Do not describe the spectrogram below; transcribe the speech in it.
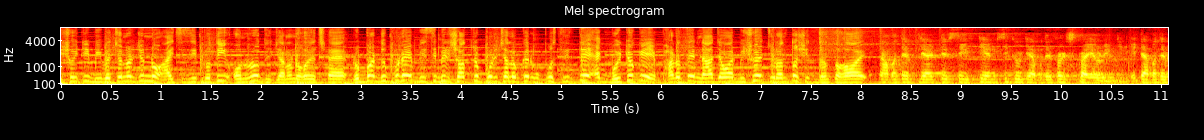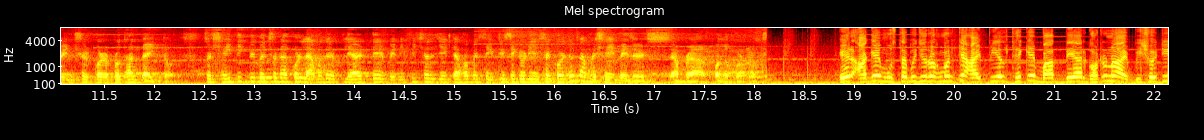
বিষয়টি বিবেচনার জন্য আইসিসির প্রতি অনুরোধ জানানো হয়েছে। রোববার দুপুরে বিসিবির সত্র পরিচালকের উপস্থিতিতে এক বৈঠকে ভারতে না যাওয়ার বিষয়ে চূড়ান্ত সিদ্ধান্ত হয়। আমাদের প্লেয়ারদের সেফটি অ্যান্ড সিকিউরিটি আমাদের ফার্স্ট প্রায়োরিটি এটা আমাদের ইনশিওর করার প্রধান দায়িত্ব। তো সেই দিক বিবেচনা করলে আমাদের প্লেয়ারদের বেনিফিশিয়াল যেটা হবে সেফটি সিকিউরিটি ইনশিওর করার জন্য আমরা সেই মেজার্স আমরা ফলো করব। এর আগে মুস্তাফিজুর রহমানকে আইপিএল থেকে বাদ দেওয়ার ঘটনায় বিষয়টি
